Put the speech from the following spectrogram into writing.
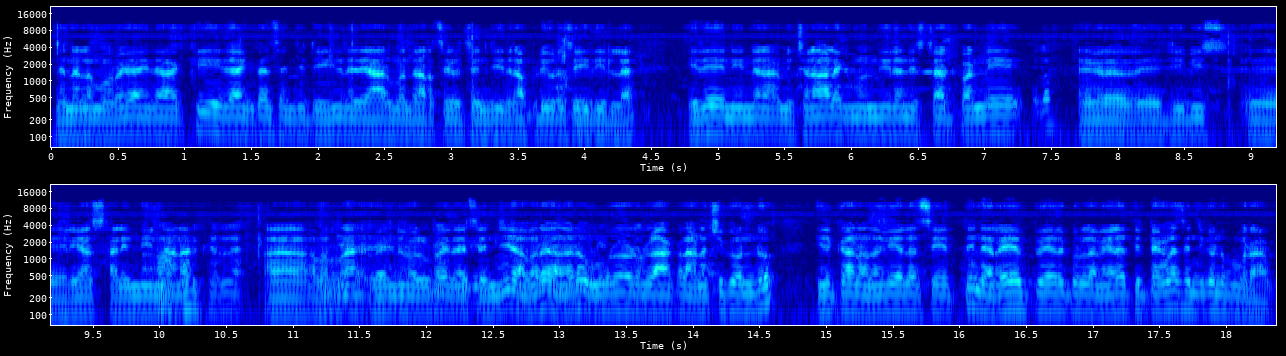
இதை நல்ல முறையாக இதாக்கி இதாக்கி தான் செஞ்சுட்டு இதில் யாரும் வந்து அரசியல் செஞ்சு இதில் அப்படி ஒரு செய்தி இல்லை. இதே நீண்ட நா- மிச்ச நாளைக்கு முந்திரந்து ஸ்டார்ட் பண்ணி ஜிபி ரியாஸ் ஹலிந்தீன் அவர் வேண்டுகோள் இதை செஞ்சு அவர் அதோட ஊரோட உள்ள ஆக்களை அணைச்சு கொண்டு இதுக்கான உதவியெல்லாம் சேர்த்து நிறைய பேருக்குள்ள வேலை திட்டங்களை செஞ்சு கொண்டு போகிறாங்க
